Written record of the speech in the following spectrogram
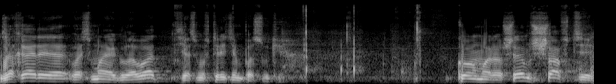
Захария, 8 глава, сейчас мы в третьем посуке. Комарашем шафти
